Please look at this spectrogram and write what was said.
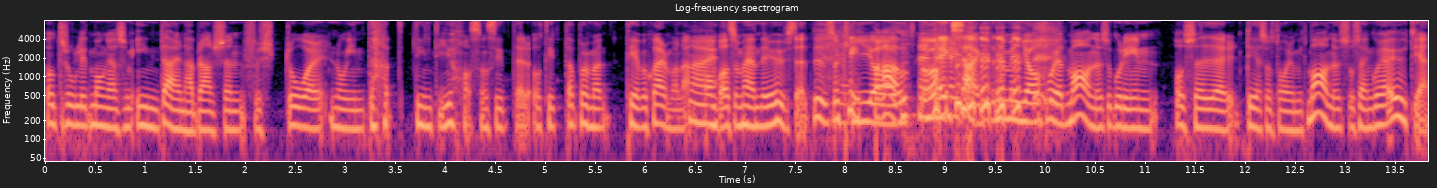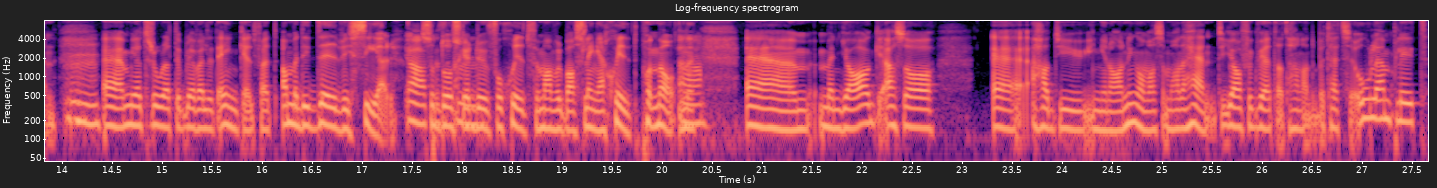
otroligt många som inte är i den här branschen förstår nog inte att det är inte jag som sitter och tittar på de här tv-skärmarna om vad som händer i huset. Du som klipper jag, allt. Exakt, Nej, men jag får ett manus och går in och säger det som står i mitt manus och sen går jag ut igen. Mm. Eh, men jag tror att det blev väldigt enkelt för att ja, men det är dig vi ser. Ja, så då ska mm. du få skit för man vill bara slänga skit på någon. Ja. Eh, men jag, alltså eh, hade ju ingen aning om vad som hade hänt. Jag fick veta att han hade betett sig olämpligt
